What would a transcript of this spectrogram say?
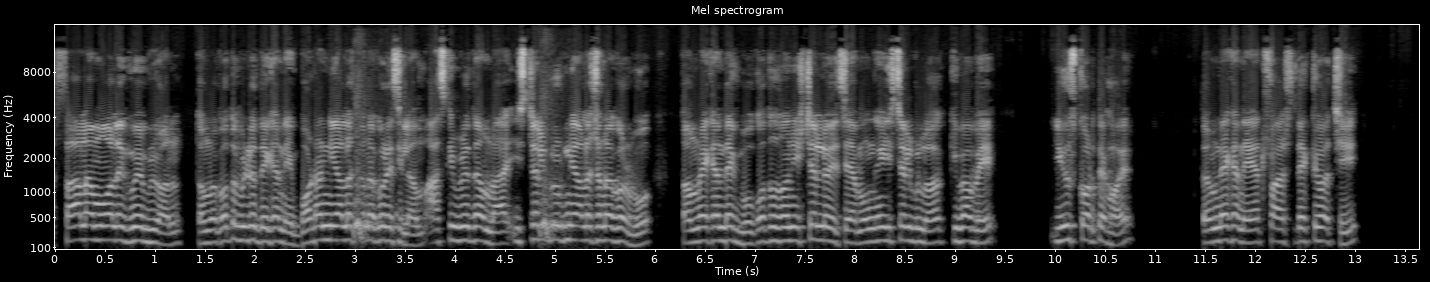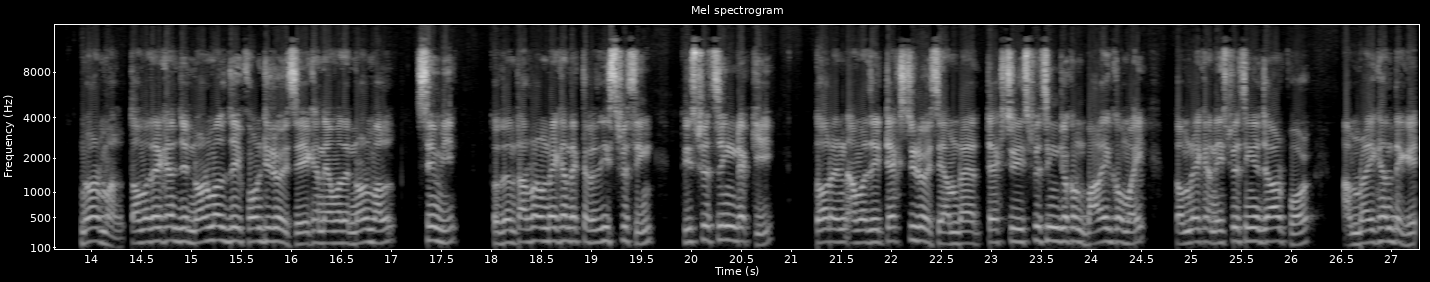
আসসালামু আলাইকুম এভরিওয়ান। তোমরা গত ভিডিও এখানে বর্ডার নিয়ে আলোচনা করেছিলাম। আজকের ভিডিওতে আমরা স্টাইল গ্রুপ নিয়ে আলোচনা করব। তো আমরা এখানে দেখব কতজন স্টাইল রয়েছে এবং এই স্টাইলগুলো কীভাবে ইউজ করতে হয়। তো আমরা এখানে অ্যাট ফার্স্ট দেখতে পাচ্ছি নর্মাল তো আমাদের এখানে যে নর্মাল যে ফন্টটি রয়েছে, এখানে আমাদের নর্মাল সেমি তো তারপর আমরা এখানে দেখতে পাচ্ছি স্পেসিং তো স্পেসিংটা কি? ধরেন আমাদের যে টেক্সটটি রয়েছে, আমরা টেক্সটের স্পেসিং যখন বাড়াই, কমাই, তো আমরা এখানে স্পেসিং যাওয়ার পর আমরা এখান থেকে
